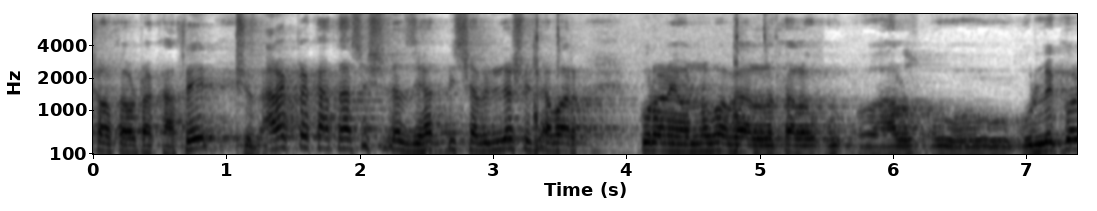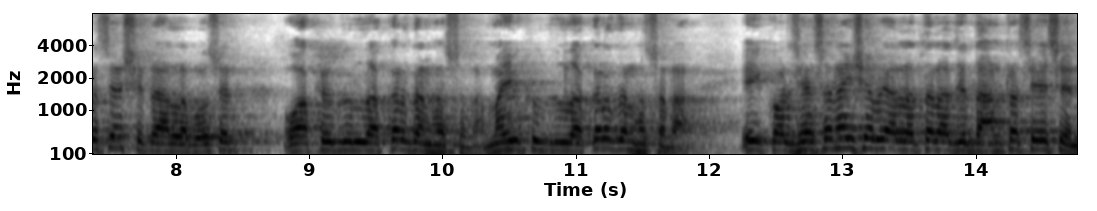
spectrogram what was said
সতেরোটা খাতে। আরেকটা খাত আছে, সেটা জেহাদ পিসাবিল্লা সেটা আবার কোরআনে অন্যভাবে আল্লাহ তালা উল্লেখ করেছেন, সেটা আল্লাহ বলছেন ও আকিদুল্লাহ করদান হাসানা মাইকুদুল্লাহ করদান হাসানা। এই কর্জ হাসানা হিসাবে আল্লাহ তালা যে দানটা চেয়েছেন,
